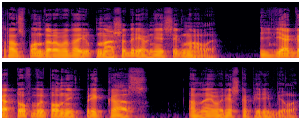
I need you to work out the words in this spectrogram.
Транспондеры выдают наши древние сигналы. Я готов выполнить приказ Она его резко перебила.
